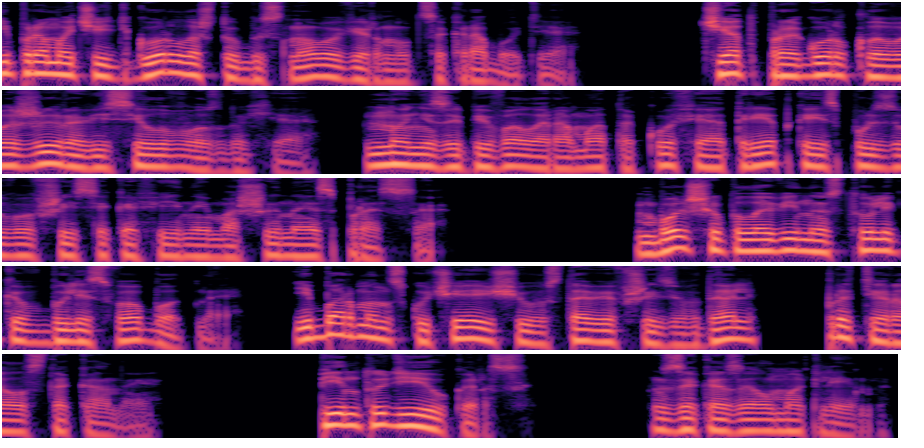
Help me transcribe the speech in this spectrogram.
и промочить горло, чтобы снова вернуться к работе. Чат прогорклого жира висел в воздухе, но не запивал аромата кофе от редко использовавшейся кофейной машины эспрессо. Больше половины столиков были свободны, и бармен, скучающе уставившись вдаль, протирал стаканы. «Пинту Дьюкерс», — заказал Маклин.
